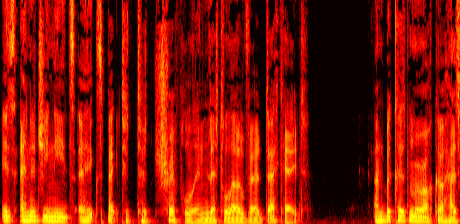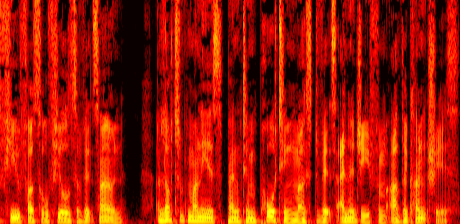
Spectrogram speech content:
Its energy needs are expected to triple in little over a decade. And because Morocco has few fossil fuels of its own, a lot of money is spent importing most of its energy from other countries.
